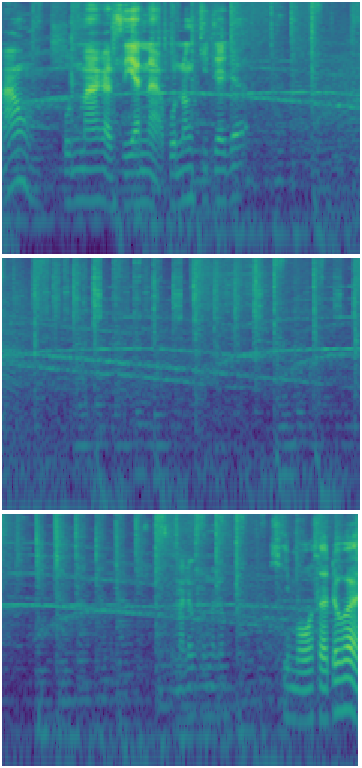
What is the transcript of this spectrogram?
เอ้า คุณมากับเซียนอะคุณต้องคิดเยอะๆ ขี้โมซะด้วย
